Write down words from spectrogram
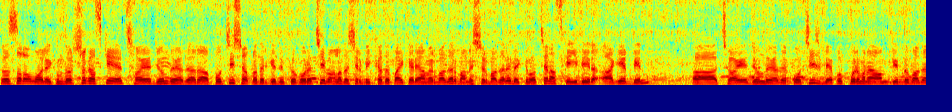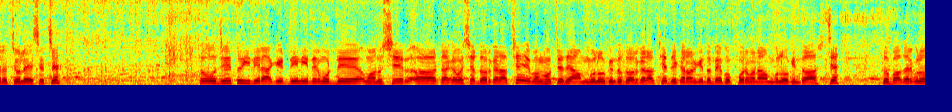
তো আসসালামু আলাইকুম। দর্শক, আজকে ছয় জুন দুই হাজার পঁচিশ আপনাদেরকে যুক্ত করেছি বাংলাদেশের বিখ্যাত পাইকারি আমের বাজার বানেশ্বর বাজারে। দেখতে পাচ্ছেন, আজকে ঈদের আগের দিন ছয় জুন দুই হাজার পঁচিশ ব্যাপক পরিমাণে আম কিন্তু বাজারে চলে এসেছে। তো যেহেতু ঈদের আগের দিন, ঈদের মধ্যে মানুষের টাকা পয়সার দরকার আছে এবং হচ্ছে যে আমগুলোও কিন্তু দরকার আছে, যে কারণে কিন্তু ব্যাপক পরিমাণে আমগুলোও কিন্তু আসছে। তো বাজারগুলো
